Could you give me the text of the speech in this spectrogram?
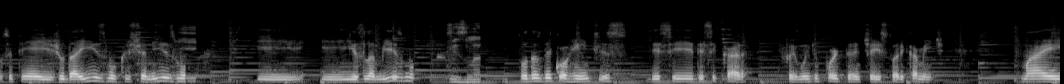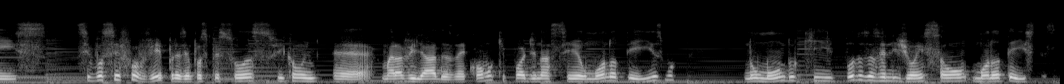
Você tem aí judaísmo, cristianismo e, e islamismo. Todas decorrentes desse, desse cara, que foi muito importante aí, historicamente. Mas se você for ver, por exemplo, as pessoas ficam é, maravilhadas, né? Como que pode nascer o monoteísmo no mundo que todas as religiões são monoteístas?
